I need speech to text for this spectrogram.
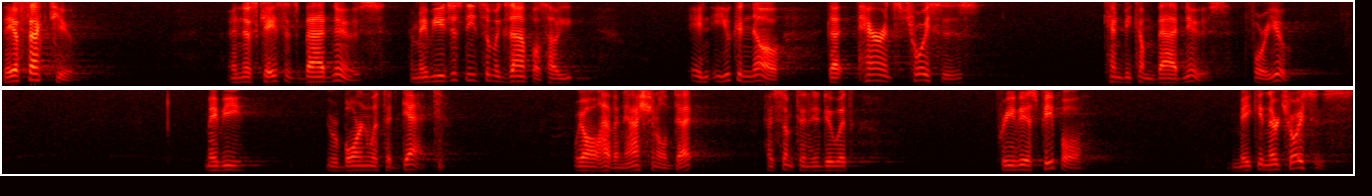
they affect you. In this case, it's bad news. And maybe you just need some examples how you, you can know that parents' choices can become bad news for you. Maybe you were born with a debt. We all have a national debt. It has something to do with previous people making their choices.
